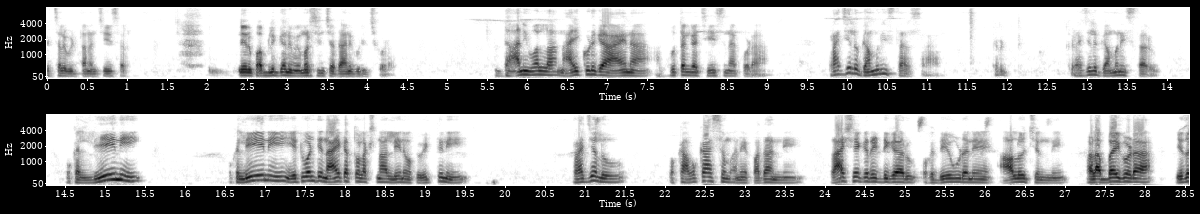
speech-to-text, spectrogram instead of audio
విచ్చలవిడితనం చేశారు. నేను పబ్లిక్గానే విమర్శించా దాని గురించి కూడా. దానివల్ల నాయకుడిగా ఆయన అద్భుతంగా చేసినా కూడా ప్రజలు గమనిస్తారు సార్. కరెక్ట్. ప్రజలు గమనిస్తారు. ఒక లేని ఒక లేని ఎటువంటి నాయకత్వ లక్షణాలు లేని ఒక వ్యక్తిని ప్రజలు ఒక అవకాశం అనే పదాన్ని రాజశేఖర రెడ్డి గారు ఒక దేవుడు అనే ఆలోచనని వాళ్ళ అబ్బాయి కూడా ఏదో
